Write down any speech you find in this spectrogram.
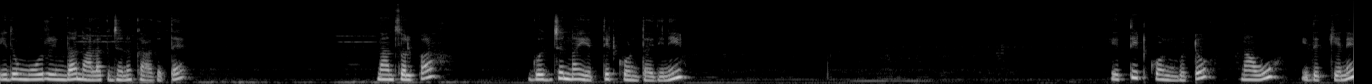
ಇದು ಮೂರರಿಂದ ನಾಲ್ಕು ಜನಕ್ಕಾಗುತ್ತೆ. ನಾನು ಸ್ವಲ್ಪ ಗೊಜ್ಜನ್ನು ಎತ್ತಿಟ್ಕೊಳ್ತಾ ಇದ್ದೀನಿ. ಎತ್ತಿಟ್ಕೊಂಡ್ಬಿಟ್ಟು ನಾವು ಇದಕ್ಕೇ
